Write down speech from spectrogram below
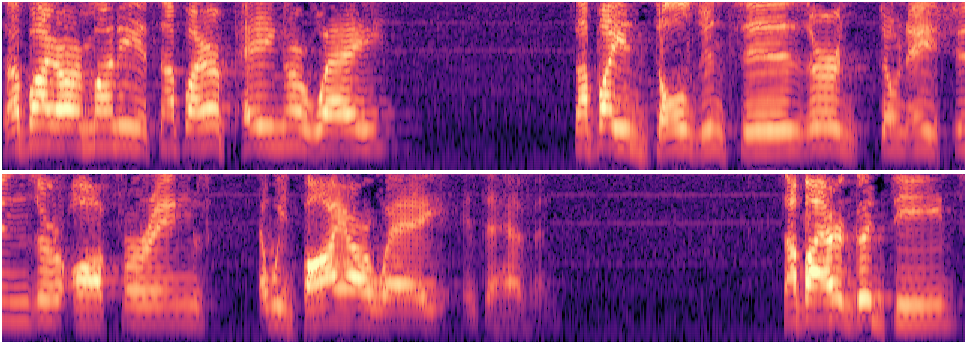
Not by our money, it's not by our paying our way. It's not by indulgences or donations or offerings that we buy our way into heaven. It's not by our good deeds.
